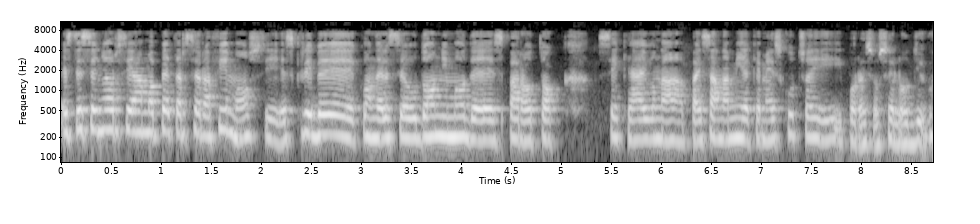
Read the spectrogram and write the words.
Este señor se llama Peter Serafimos y escribe con el seudónimo de Sparotok. Sé que hay una paisana mía que me escucha y por eso se lo digo.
